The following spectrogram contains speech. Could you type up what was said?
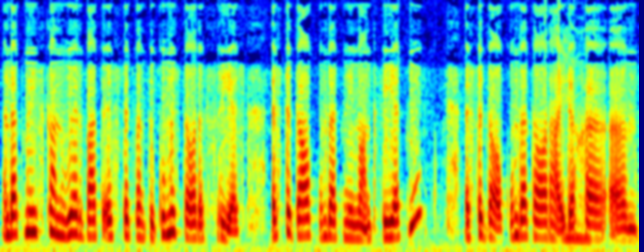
en dat mens kan hoor wat is dit want hoekom is daar 'n vrees? Is dit dalk omdat niemand weet nie? Is dit dalk omdat haar huidige ja. ehm ja. um,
